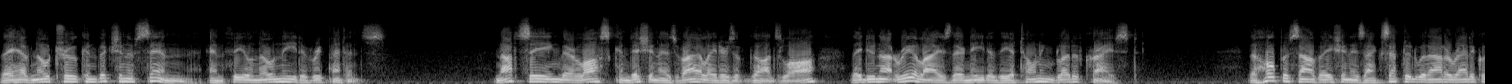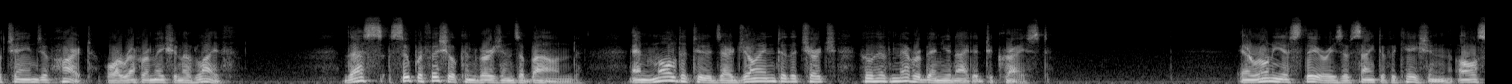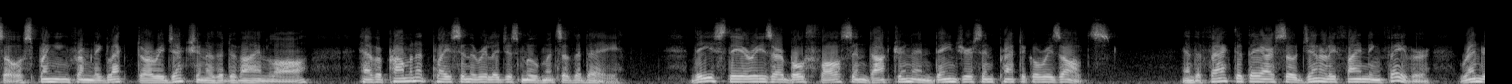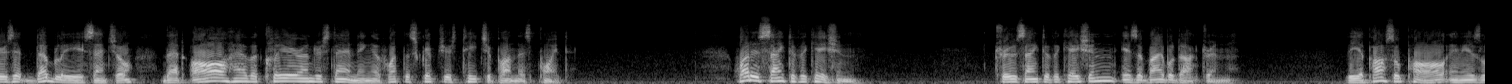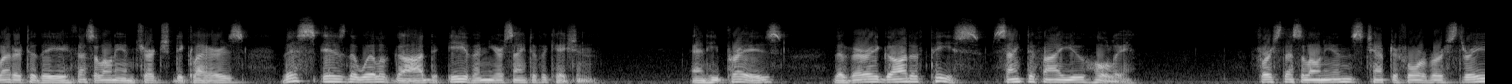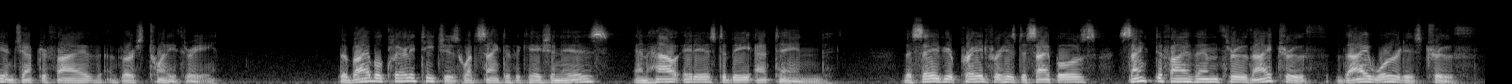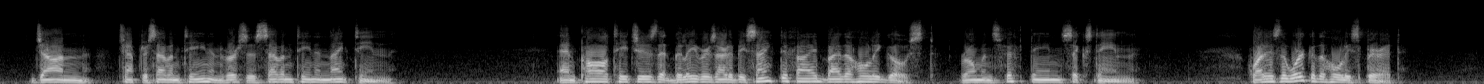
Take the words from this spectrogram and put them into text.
They have no true conviction of sin and feel no need of repentance. Not seeing their lost condition as violators of God's law, they do not realize their need of the atoning blood of Christ. The hope of salvation is accepted without a radical change of heart or reformation of life. Thus superficial conversions abound, and multitudes are joined to the church who have never been united to Christ. Erroneous theories of sanctification, also springing from neglect or rejection of the divine law, have a prominent place in the religious movements of the day. These theories are both false in doctrine and dangerous in practical results and the fact that they are so generally finding favor renders it doubly essential that all have a clear understanding of what the Scriptures teach upon this point. What is sanctification? True sanctification is a Bible doctrine. The Apostle Paul, in his letter to the Thessalonian church, declares, This is the will of God, even your sanctification. And he prays, The very God of peace sanctify you wholly. 1 Thessalonians chapter 4 verse 3 and chapter 5 verse 23. The Bible clearly teaches what sanctification is and how it is to be attained. The Savior prayed for his disciples, Sanctify them through thy truth, thy word is truth. John chapter 17 and verses 17 and 19. And Paul teaches that believers are to be sanctified by the Holy Ghost. Romans 15:16. What is the work of the Holy Spirit?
